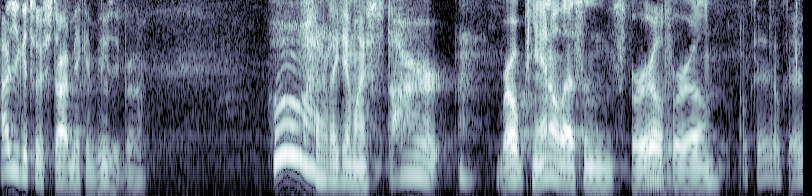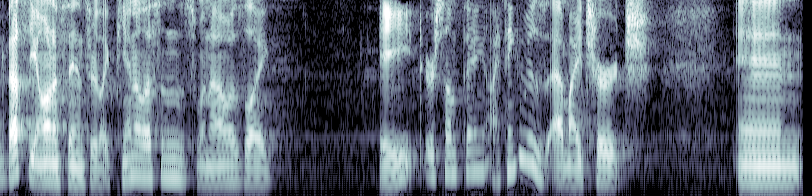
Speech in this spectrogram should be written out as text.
how'd you get to start making music, bro? Ooh, how did I get my start, bro? Piano lessons for real, for real. Okay, okay. That's the honest answer. Like piano lessons when I was like eight or something. I think it was at my church, and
